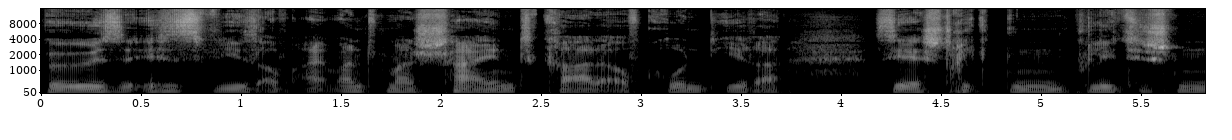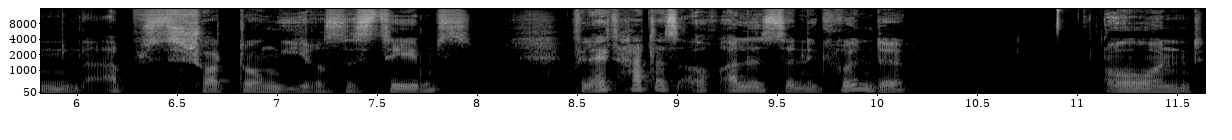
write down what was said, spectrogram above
böse ist, wie es auf manchmal scheint, gerade aufgrund ihrer sehr strikten politischen Abschottung ihres Systems, Vielleicht hat das auch alles seine Gründe. Und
